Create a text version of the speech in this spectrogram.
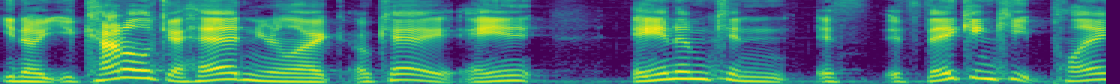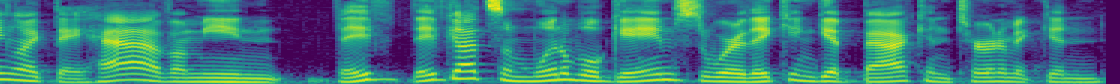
you know, you kind of look ahead, and you're like, okay, A and M can if if they can keep playing like they have, I mean, they've they've got some winnable games to where they can get back in tournament can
